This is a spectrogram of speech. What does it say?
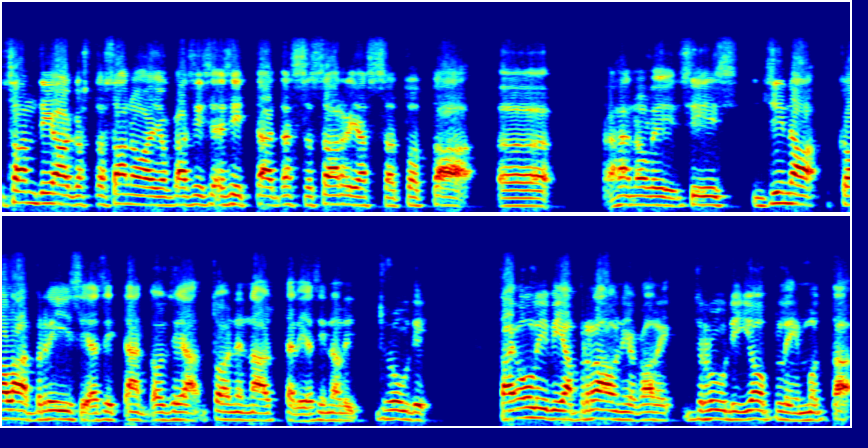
Santiagosta sanoa, joka siis esittää tässä sarjassa, tota, ö, hän oli siis Gina Calabrese ja sitten tosiaan toinen näyttelijä, siinä oli Trudy, tai Olivia Brown, joka oli Trudy Joplin, mutta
